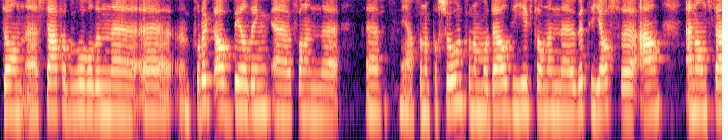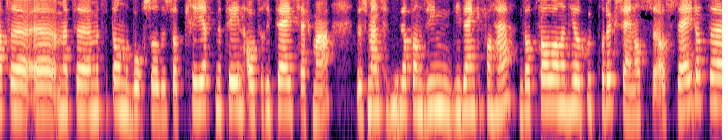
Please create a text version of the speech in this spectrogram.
Dan staat er bijvoorbeeld een, een productafbeelding van, een, ja, van een persoon, van een model. Die heeft dan een witte jas aan. En dan staat ze met, met de tandenborstel. Dus dat creëert meteen autoriteit, zeg maar. Dus mensen die dat dan zien, die denken van, hè, dat zal wel een heel goed product zijn. Als, als zij dat, uh,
